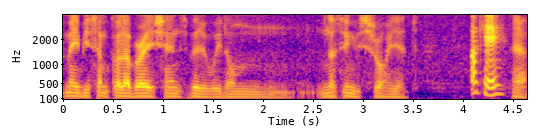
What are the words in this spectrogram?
maybe some collaborations, but we don't. Nothing is sure yet. okay. Yeah.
